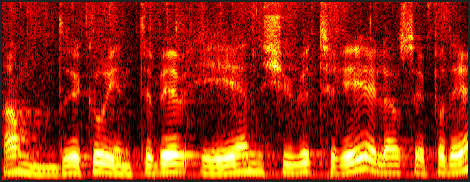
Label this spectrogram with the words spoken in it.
Andre Korinterbrev 1,23. La oss se på det.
